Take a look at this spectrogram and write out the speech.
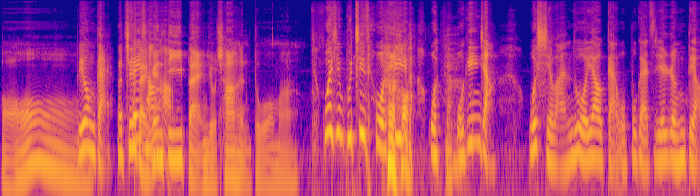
哦，不用改。那这一版跟第一版有差很多吗？我已经不记得我第一版，我我跟你讲，我写完如果要改，我不改直接扔掉，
